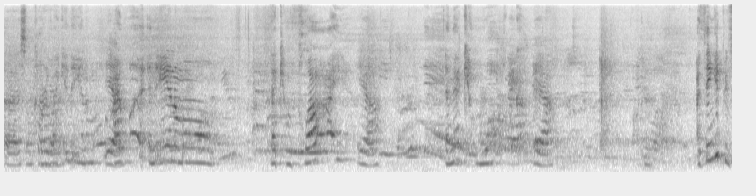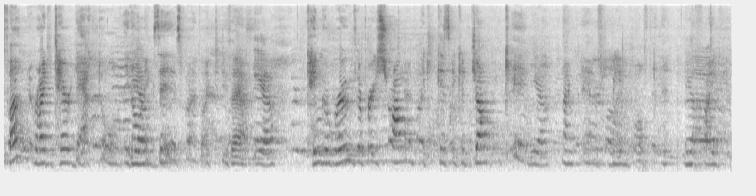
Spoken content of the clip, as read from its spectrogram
uh, some kind or like an animal. Yeah. I want an animal that can fly. Yeah. And that can walk. Yeah. I think it'd be fun to ride a pterodactyl. They don't yeah. exist, but I'd like to do that. Yeah kangaroos are pretty strong like because they could jump and kick. Yeah. And I would have to be involved in it. In yeah.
